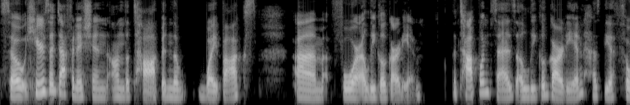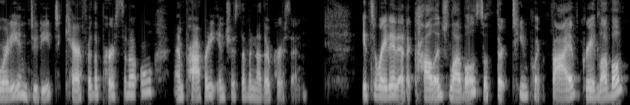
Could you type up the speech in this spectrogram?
So here's a definition on the top in the white box um, for a legal guardian. The top one says a legal guardian has the authority and duty to care for the personal and property interests of another person. It's rated at a college level, so 13.5 grade level.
